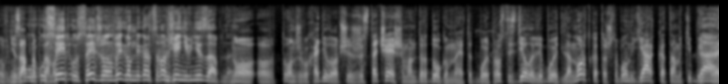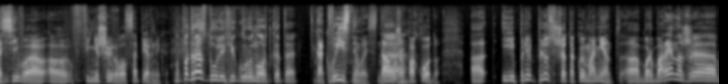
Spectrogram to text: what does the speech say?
Ну, внезапно, у, у, Сейдж, что... у Сейджа он выиграл, мне кажется, вообще не внезапно. Но э, он же выходил вообще жесточайшим андердогом на этот бой. Просто сделали бой для Нордкота, чтобы он ярко там, типа, да. и красиво э, финишировал соперника. Ну, подраздули фигуру Нордкота. Как выяснилось, да, да уже по ходу. А, и при, плюс еще такой момент. А, Барбарена же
